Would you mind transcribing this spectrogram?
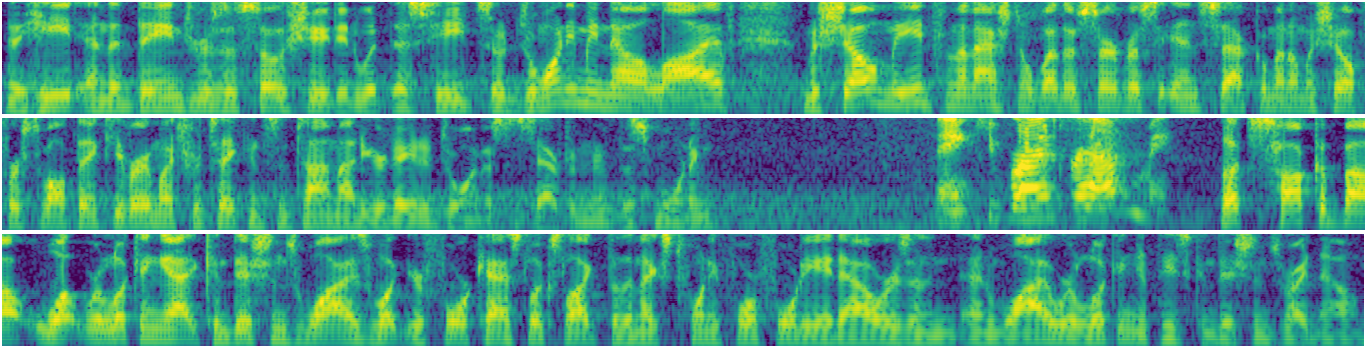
the heat and the dangers associated with this heat. So joining me now live, Michelle Mead from the National Weather Service in Sacramento. Michelle, first of all, thank you very much for taking some time out of your day to join us this afternoon, this morning. Thank you, Brian, for having me. Let's talk about what we're looking at conditions wise, what your forecast looks like for the next 24, 48 hours, and, and why we're looking at these conditions right now.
